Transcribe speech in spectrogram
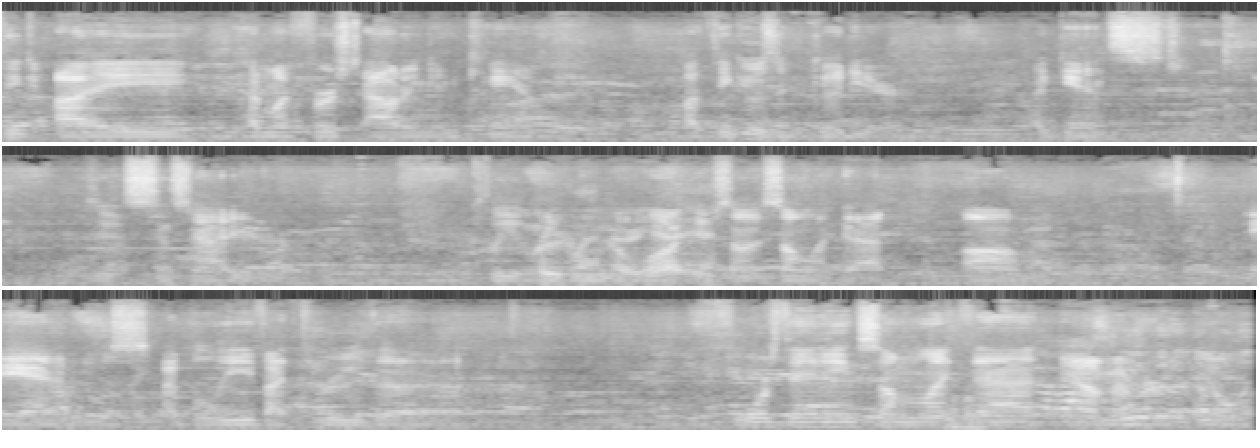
I think I had my first outing in camp. I think it was in Goodyear against Cincinnati or Cleveland, Cleveland or yeah. or something, something like that. Um, and I believe I threw the fourth inning, something like that. And I remember, you know,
